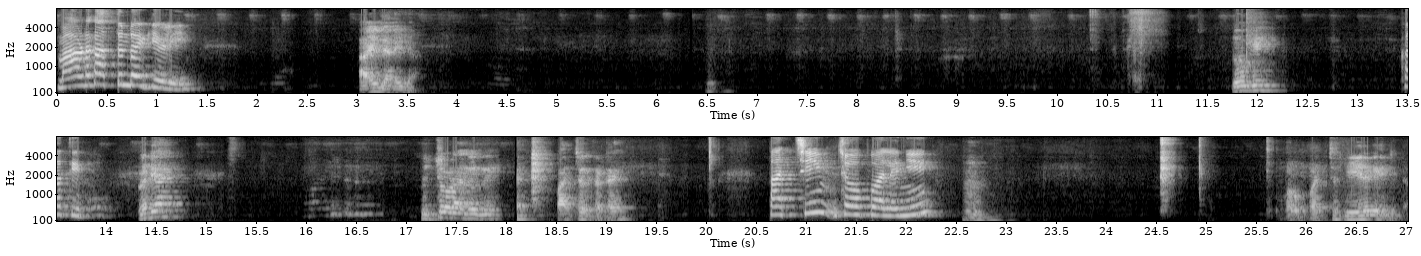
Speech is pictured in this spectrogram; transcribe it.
മാ അവിടെ കത്തുണ്ടാക്കിയോളി? ആയില്ല ആയില്ല. നോക്കി. കത്തി. റെഡിയാ? സ്വിച്ച് ഓൺ ആക്കി. നോക്ക്. പച്ച എടുക്കട്ടെ. പച്ചയും ചുവപ്പും അല്ലേ പച്ച തീരെ കഴിഞ്ഞില്ല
